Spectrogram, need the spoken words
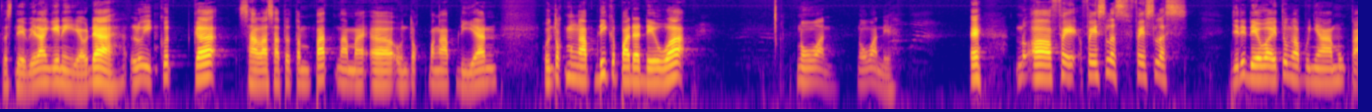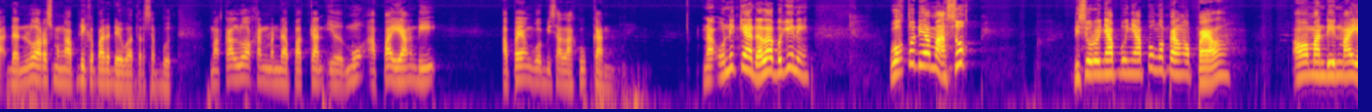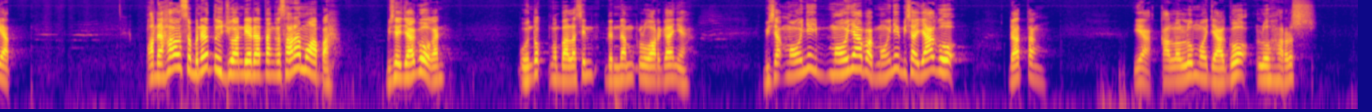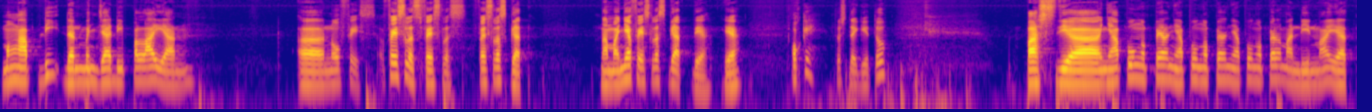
Terus dia bilang gini, ya udah, lu ikut ke salah satu tempat nama uh, untuk pengabdian, untuk mengabdi kepada dewa no one, no one ya. Eh, no, uh, faceless, faceless. Jadi dewa itu nggak punya muka dan lu harus mengabdi kepada dewa tersebut. Maka lu akan mendapatkan ilmu apa yang di apa yang gue bisa lakukan. Nah uniknya adalah begini, waktu dia masuk disuruh nyapu-nyapu ngepel-ngepel sama mandiin mayat. Padahal sebenarnya tujuan dia datang ke sana mau apa? Bisa jago kan? Untuk ngebalasin dendam keluarganya. Bisa maunya maunya apa? Maunya bisa jago. Datang. Ya, kalau lu mau jago, lu harus mengabdi dan menjadi pelayan uh, no face, faceless, faceless, faceless God. Namanya faceless God dia, ya. Oke, terus udah gitu. Pas dia nyapu ngepel, nyapu ngepel, nyapu ngepel, mandiin mayat.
